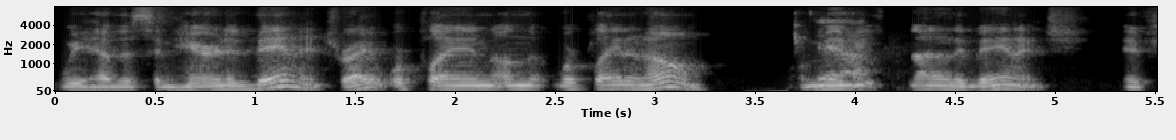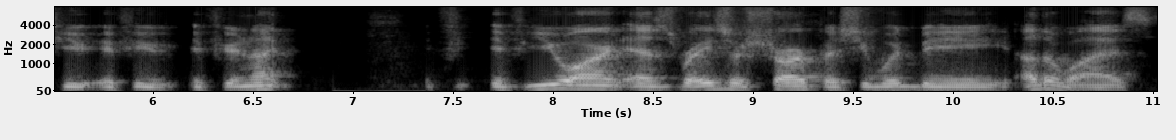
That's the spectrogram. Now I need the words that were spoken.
we have this inherent advantage, right? We're playing on the we're playing at home. Maybe Yeah. it's not an advantage if you if you if you're not if if you aren't as razor sharp as you would be otherwise.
